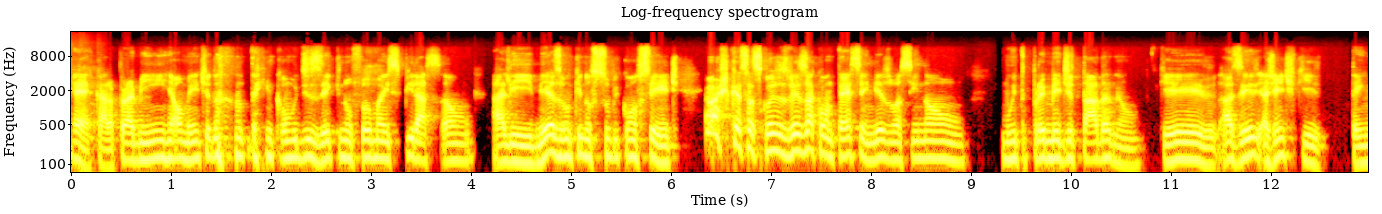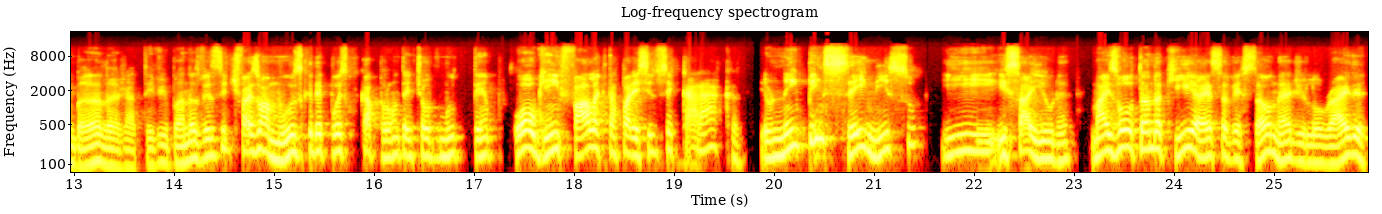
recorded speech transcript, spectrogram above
É, cara, para mim realmente não tem como dizer que não foi uma inspiração ali, mesmo que no subconsciente. Eu acho que essas coisas às vezes acontecem mesmo assim, não muito premeditada, não. Porque às vezes a gente que tem banda, já teve banda, às vezes a gente faz uma música e depois que fica pronta a gente ouve muito tempo. Ou alguém fala que tá parecido, você, caraca, eu nem pensei nisso e, e saiu, né? Mas voltando aqui a essa versão, né, de Lowrider,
